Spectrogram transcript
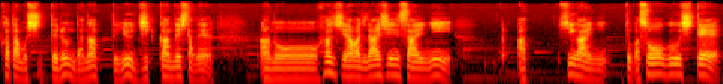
方も知ってるんだなっていう実感でしたね。あの阪神淡路大震災に、あ、被害に、とか遭遇して、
